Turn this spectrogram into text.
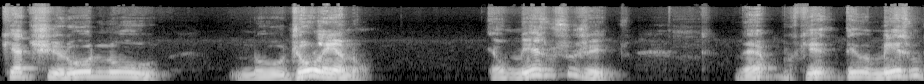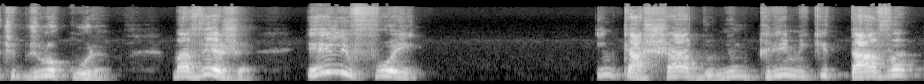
que atirou no, no John Lennon. É o mesmo sujeito, né? porque tem o mesmo tipo de loucura. Mas veja, ele foi encaixado em um crime que estava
